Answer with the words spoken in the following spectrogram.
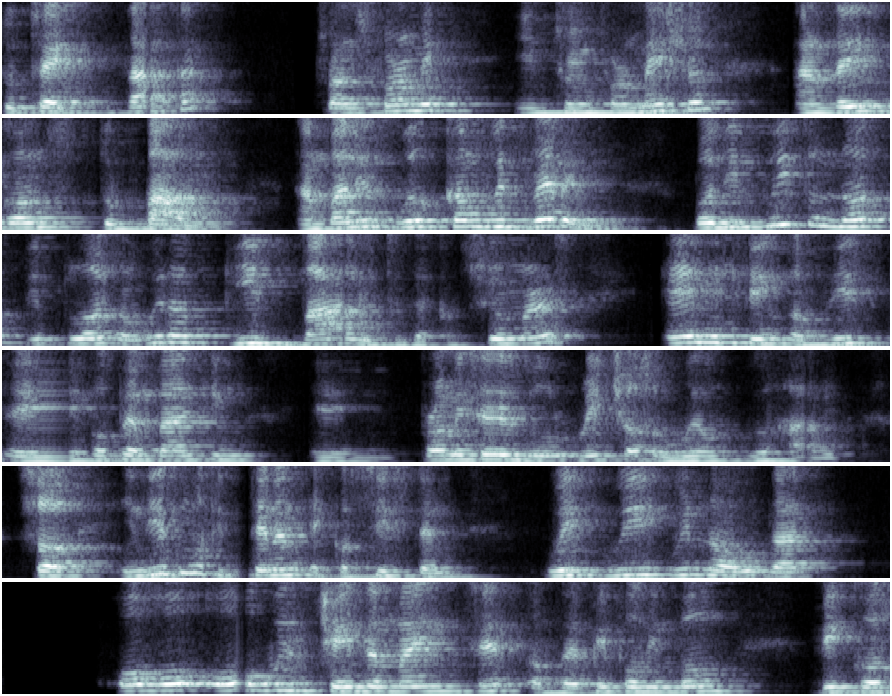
to take data, transform it into information, and then goes to value. And value will come with revenue. But if we do not deploy or we don't give value to the consumers, anything of these uh, open banking uh, promises will reach us or will, will have it. So in this multi-tenant ecosystem, we, we, we know that all, all, will change the mindset of the people involved because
